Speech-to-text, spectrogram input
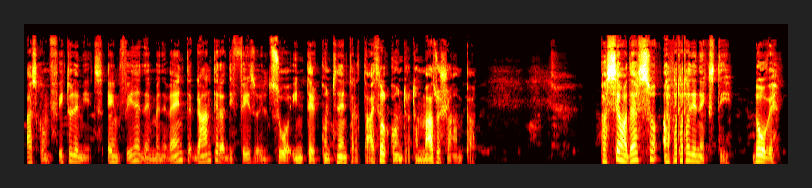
ha sconfitto The Miz e infine nel main event Gunter ha difeso il suo Intercontinental Title contro Tommaso Ciampa. Passiamo adesso alla puntata di NXT, dove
